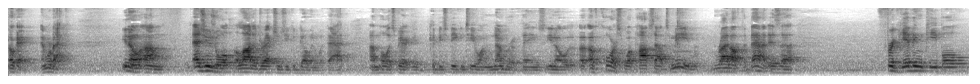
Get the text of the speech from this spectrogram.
Okay, and we're back. You know, um, as usual, a lot of directions you could go in with that. Um, Holy Spirit could, could be speaking to you on a number of things. You know, of course, what pops out to me right off the bat is uh, forgiving people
